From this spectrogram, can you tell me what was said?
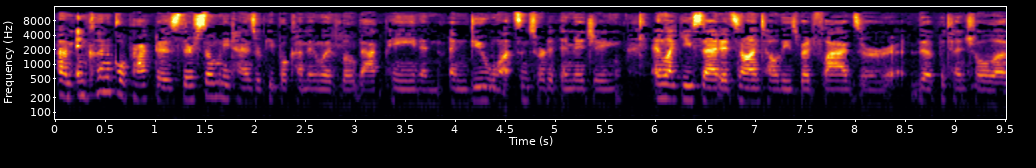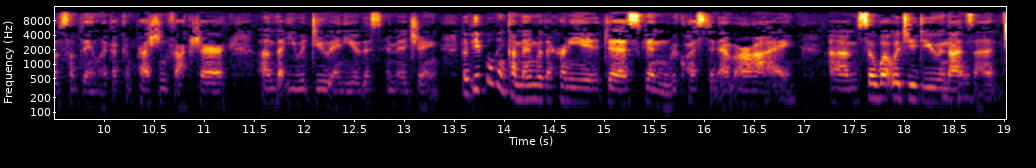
Um, in clinical practice, there's so many times where people come in with low back pain and, and do want some sort of imaging. And like you said, it's not until these red flags or the potential of something like a compression fracture um, that you would do any of this imaging. But people can come in with a herniated disc and request an MRI. Um, so what would you do in that sense?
